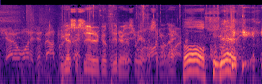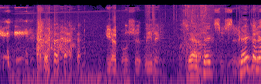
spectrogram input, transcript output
Shadow 1 is inbound for You guys just extraction. needed a good leader. That's what you're Visual on missing all your night. Bullshit. You had bullshit leading. That's Yeah, take so you just needed take a good look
